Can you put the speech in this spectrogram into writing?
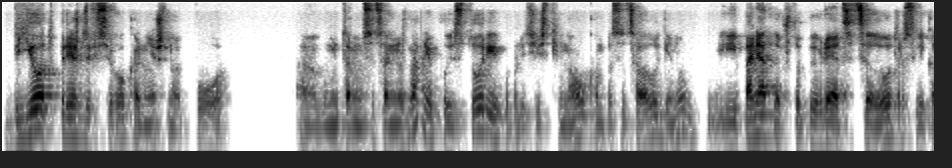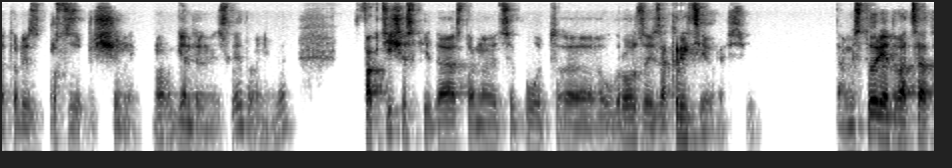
бьет прежде всего, конечно, по а, гуманитарному социальному знанию, по истории, по политическим наукам, по социологии. Ну, и понятно, что появляются целые отрасли, которые просто запрещены. Ну, гендерные исследования, да, фактически, да, становятся под э, угрозой закрытия в России. Там история 20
